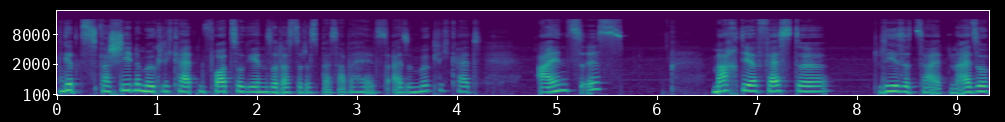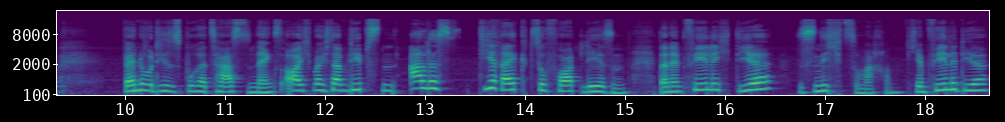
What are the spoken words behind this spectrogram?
gibt es verschiedene Möglichkeiten vorzugehen, sodass du das besser behältst. Also Möglichkeit eins ist, mach dir feste Lesezeiten. Also, wenn du dieses Buch jetzt hast und denkst, oh, ich möchte am liebsten alles direkt sofort lesen, dann empfehle ich dir, es nicht zu machen. Ich empfehle dir,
